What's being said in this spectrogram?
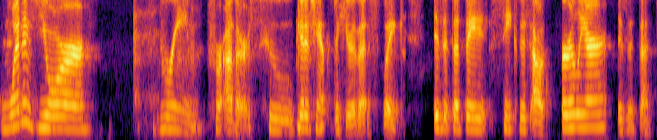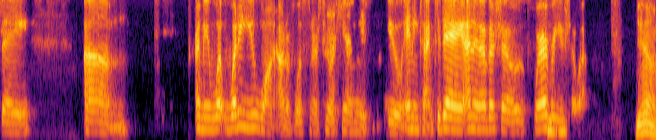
What is your dream for others who get a chance to hear this? Like, is it that they seek this out earlier? Is it that they, um, I mean, what what do you want out of listeners who are hearing you, you anytime today and in other shows, wherever you mm-hmm. show up? Yeah.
